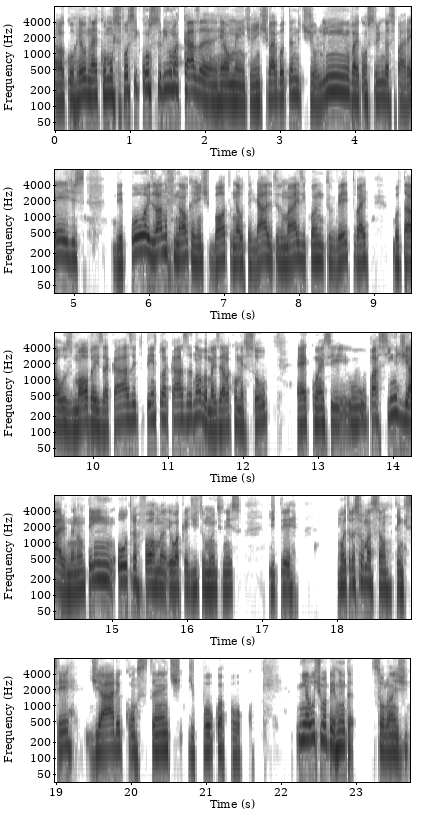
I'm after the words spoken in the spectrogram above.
Ela correu, né, como se fosse construir uma casa realmente. A gente vai botando tijolinho, vai construindo as paredes, depois lá no final que a gente bota, né, o telhado e tudo mais, e quando tu vê, tu vai botar os móveis da casa e tu tem a tua casa nova, mas ela começou é com esse o, passinho diário, né? Não tem outra forma, eu acredito muito nisso, de ter uma transformação. Tem que ser diário, constante, de pouco a pouco. Minha última pergunta, Solange,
